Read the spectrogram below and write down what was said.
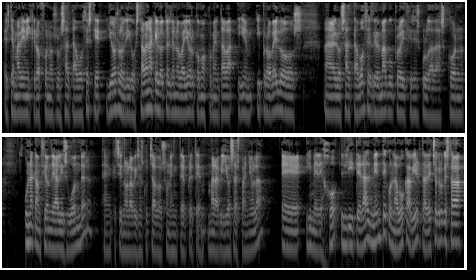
el tema de micrófonos, los altavoces, que yo os lo digo, estaba en aquel hotel de Nueva York, como os comentaba, y, y probé los los altavoces del MacBook Pro 16 pulgadas con una canción de Alice Wonder, eh, que si no la habéis escuchado es una intérprete maravillosa española, eh, y me dejó literalmente con la boca abierta. De hecho, creo que estaba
